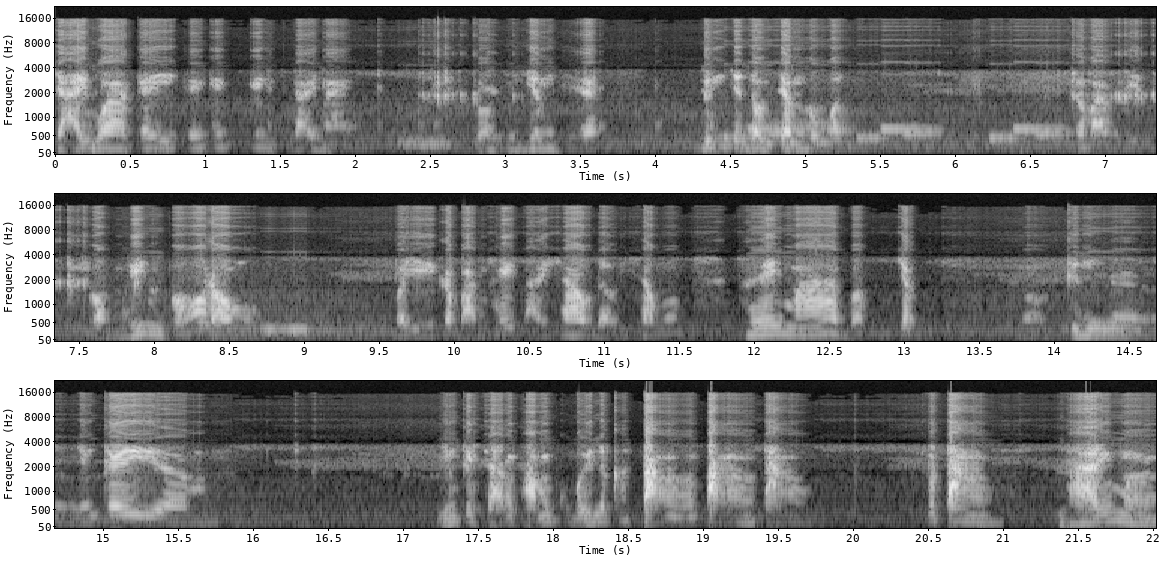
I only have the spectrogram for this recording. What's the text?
trải qua cái cái cái cái đại nạn, rồi người dân sẽ đứng trên đôi chân của mình. Các bạn biết, còn mỹ không có đâu. Bởi vì các bạn thấy tại sao đời sống thuế má vật chất kinh, những cái những cái sản phẩm của mỹ nó cứ tăng tăng tăng. Nó tăng. Phải mà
